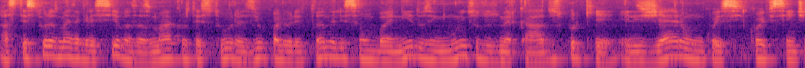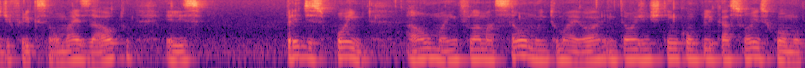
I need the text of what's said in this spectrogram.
as texturas mais agressivas, as macrotexturas e o poliuretano, eles são banidos em muitos dos mercados porque eles geram um coeficiente de fricção mais alto, eles predispõem a uma inflamação muito maior, então a gente tem complicações como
